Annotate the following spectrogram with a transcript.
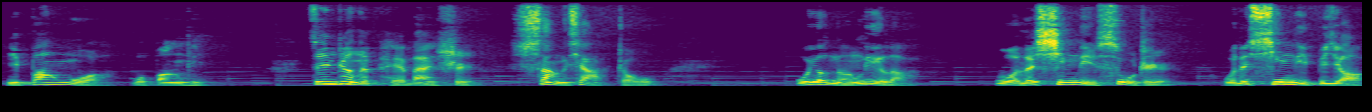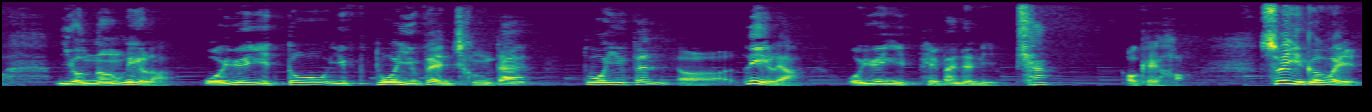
你帮我，我帮你；真正的陪伴是上下轴，我有能力了，我的心理素质，我的心理比较有能力了，我愿意多一多一份承担，多一份呃力量，我愿意陪伴着你。啪，OK，好。所以各位。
